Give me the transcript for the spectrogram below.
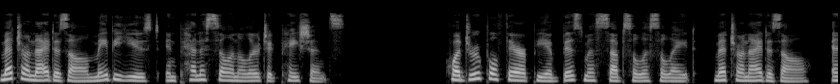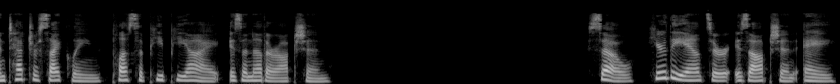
Metronidazole may be used in penicillin-allergic patients. Quadruple therapy of bismuth subsalicylate, metronidazole, and tetracycline plus a PPI is another option. So, here the answer is option A,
